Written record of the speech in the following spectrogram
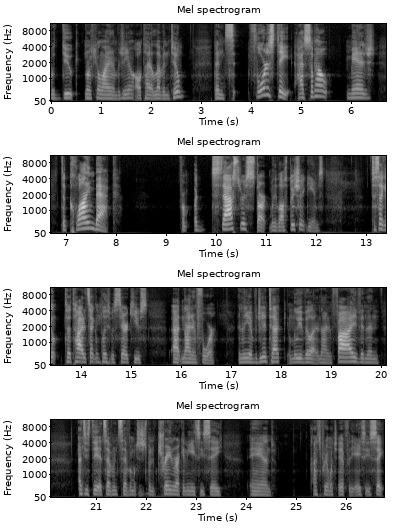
with Duke, North Carolina, and Virginia all tied 11-2. Then S- Florida State has somehow managed to climb back from a disastrous start when they lost three straight games to second to tied in second place with Syracuse at nine and four. And then you have Virginia Tech and Louisville at nine and five, and then NC State at seven and seven, which has just been a train wreck in the ACC. And that's pretty much it for the ACC.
